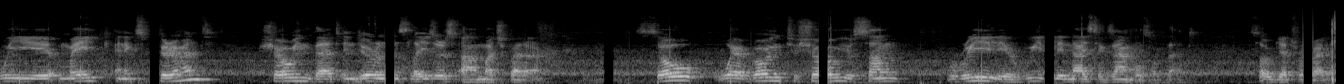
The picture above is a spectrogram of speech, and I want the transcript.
we make an experiment showing that endurance lasers are much better. So we're going to show you some really, really nice examples of that. So get ready.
